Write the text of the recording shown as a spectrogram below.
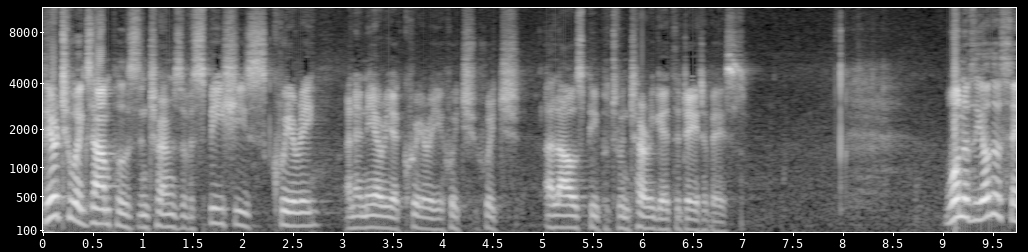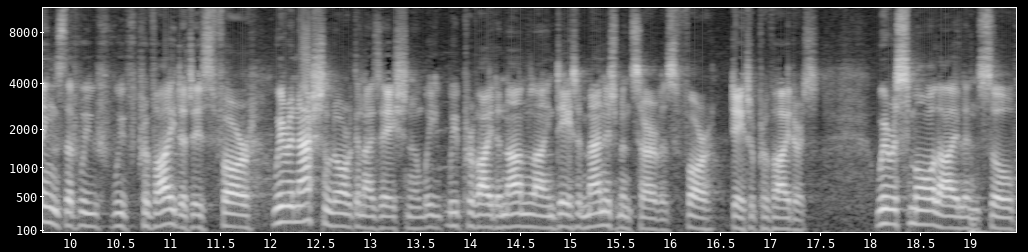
There are two examples in terms of a species query and an area query which, which allows people to interrogate the database. One of the other things that we've, we've provided is for, we're a national organisation and we, we provide an online data management service for data providers. We're a small island, so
